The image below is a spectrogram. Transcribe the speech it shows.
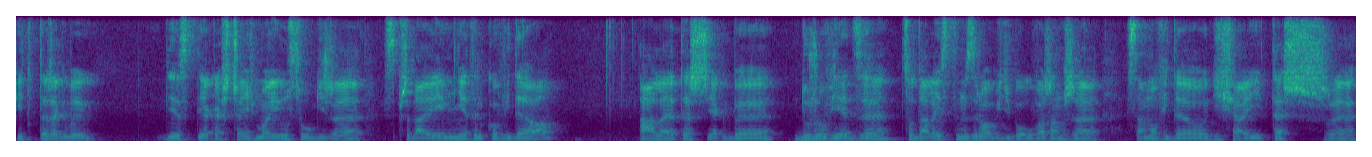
I to też jakby jest jakaś część mojej usługi, że sprzedaję im nie tylko wideo, ale też jakby dużo wiedzy, co dalej z tym zrobić, bo uważam, że samo wideo dzisiaj też, e,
